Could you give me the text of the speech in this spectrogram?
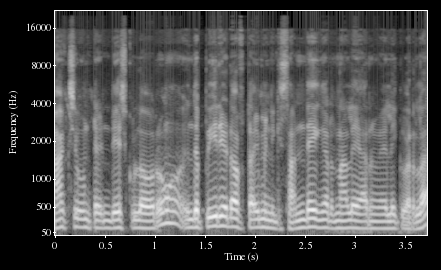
மேக்ஸிமம் டென் டேஸ்க்குள்ளே வரும். இந்த பீரியட் ஆஃப் டைம் இன்றைக்கி சண்டேங்கிறனால யாரும் வேலைக்கு வரல.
